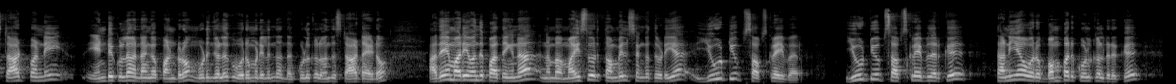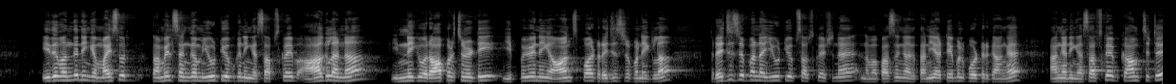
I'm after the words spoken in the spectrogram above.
ஸ்டார்ட் பண்ணி எண்டுக்குள்ளே நாங்கள் பண்ணுறோம் முடிஞ்ச அளவுக்கு ஒரு மணிலேருந்து அந்த குழுக்கள் வந்து ஸ்டார்ட் ஆகிடும் அதே மாதிரி வந்து பார்த்தீங்கன்னா நம்ம மைசூர் தமிழ் சங்கத்துடைய யூடியூப் சப்ஸ்கிரைபர் யூடியூப் சப்ஸ்கிரைபருக்கு தனியாக ஒரு பம்பர் குழுக்கள் இருக்குது இது வந்து நீங்கள் மைசூர் தமிழ் சங்கம் யூடியூப்க்கு நீங்கள் சப்ஸ்கிரைப் ஆகலைன்னா இன்றைக்கி ஒரு ஆப்பர்ச்சுனிட்டி இப்போவே நீங்கள் ஆன் ஸ்பாட் ரெஜிஸ்டர் பண்ணிக்கலாம். ரெஜிஸ்டர் பண்ண யூடியூப் சப்ஸ்கிரிப்ஷனை நம்ம பசங்க தனியாக டேபிள் போட்டிருக்காங்க. அங்கே நீங்கள் சப்ஸ்கிரைப் காமிச்சிட்டு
